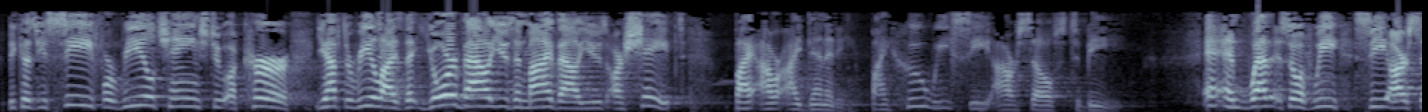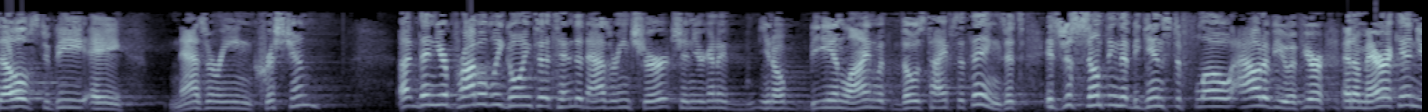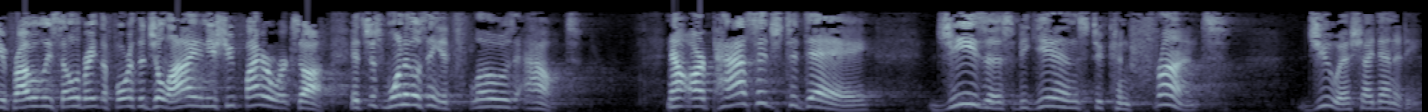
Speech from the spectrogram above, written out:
Because you see, for real change to occur, you have to realize that your values and my values are shaped by our identity, by who we see ourselves to be. And whether, so if we see ourselves to be a Nazarene Christian, uh, then you're probably going to attend a Nazarene church and you're going to, you know, be in line with those types of things. It's, it's just something that begins to flow out of you. If you're an American, you probably celebrate the 4th of July and you shoot fireworks off. It's just one of those things. It flows out. Now our passage today, Jesus begins to confront Jewish identity.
